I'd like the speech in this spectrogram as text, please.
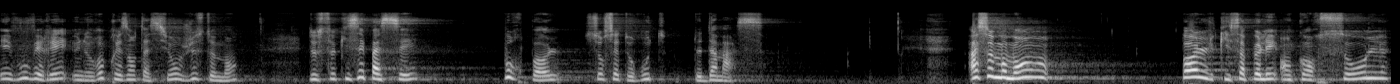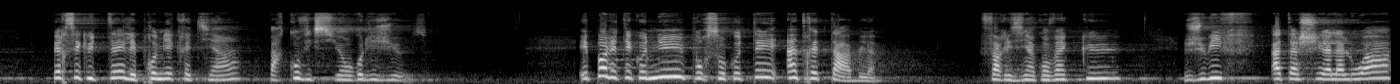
et vous verrez une représentation justement de ce qui s'est passé pour Paul sur cette route de Damas. À ce moment, Paul, qui s'appelait encore Saul, persécutait les premiers chrétiens par conviction religieuse. Et Paul était connu pour son côté intraitable, pharisien convaincu, juif attaché à la loi,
